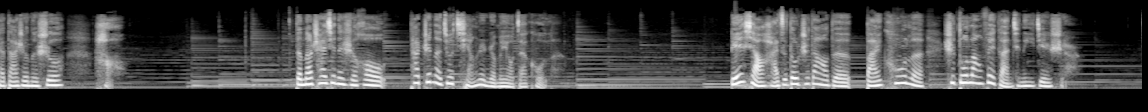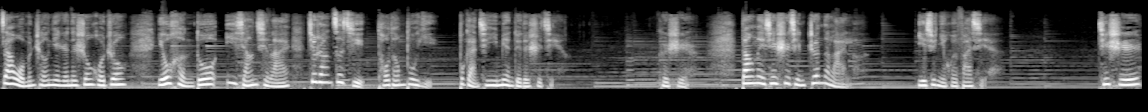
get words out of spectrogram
他大声的说：“好。”等到拆线的时候，他真的就强忍着没有再哭了。连小孩子都知道的，白哭了是多浪费感情的一件事儿，在我们成年人的生活中，有很多一想起来就让自己头疼不已、不敢轻易面对的事情。可是，当那些事情真的来了，也许你会发现，其实，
